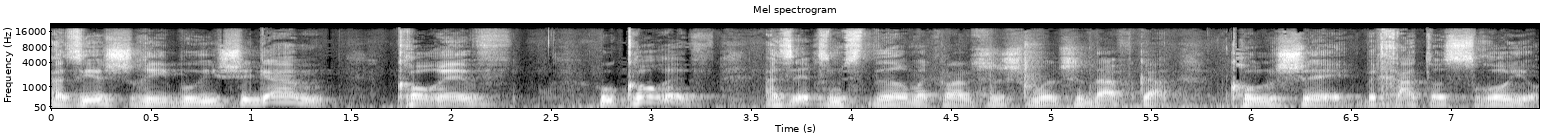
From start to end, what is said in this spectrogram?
אז יש ריבוי שגם קורב, הוא קורב. אז איך זה מסתדר עם הכלל של שמואל שדווקא כל שבחטוס רויו,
